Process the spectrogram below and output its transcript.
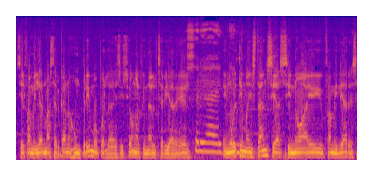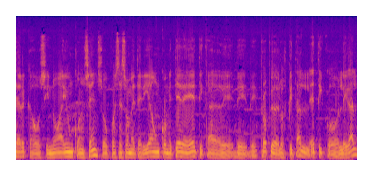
Si el familiar más cercano es un primo, pues la decisión al final sería de él. Sería en última instancia, si no hay familiares cerca o si no hay un consenso, pues se sometería a un comité de ética de, propio del hospital, ético legal,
